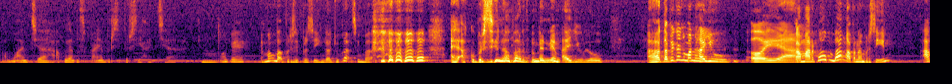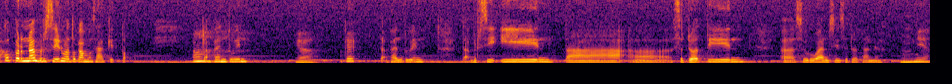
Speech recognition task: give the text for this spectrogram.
kamu aja. Aku yang sukanya bersih-bersih aja. hmm, oke. Emang Mbak bersih-bersih enggak juga sih, Mbak? eh, aku bersihin apartemennya Ayu loh. ah, tapi kan cuma hayu. Oh iya. Kamarku Mbak nggak pernah bersihin. Aku pernah bersihin waktu kamu sakit tok. Ah. Tak bantuin, Ya. Oke. tak bantuin, tak bersihin, tak eh, sedotin, eh, suruhan sih sedotannya. Hmm, iya.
